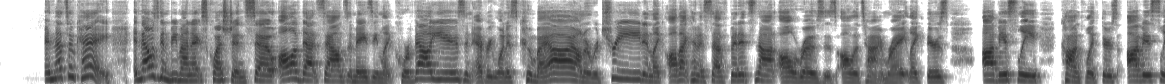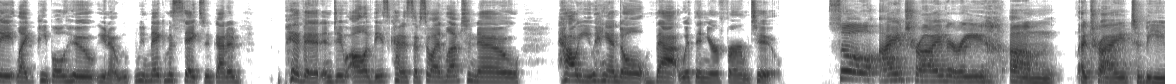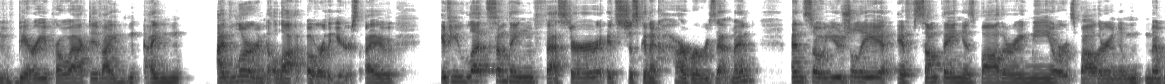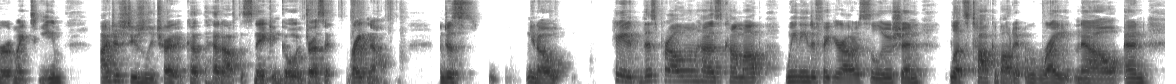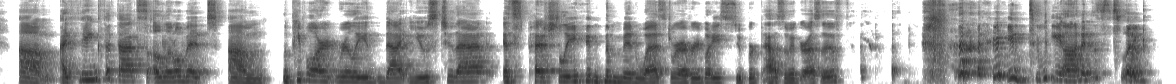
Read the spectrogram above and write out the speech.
And that's okay. And that was going to be my next question. So, all of that sounds amazing, like core values, and everyone is kumbaya on a retreat and like all that kind of stuff. But it's not all roses all the time, right? Like, there's obviously conflict. There's obviously like people who, you know, we make mistakes. We've got to pivot and do all of these kind of stuff. So I'd love to know how you handle that within your firm too. So I try very um I try to be very proactive. I I I've learned a lot over the years. I if you let something fester, it's just going to harbor resentment. And so, usually, if something is bothering me or it's bothering a member of my team, I just usually try to cut the head off the snake and go address it right now. And just, you know, hey, this problem has come up. We need to figure out a solution. Let's talk about it right now. And um, I think that that's a little bit, um, people aren't really that used to that, especially in the Midwest where everybody's super passive aggressive. To be honest, like,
